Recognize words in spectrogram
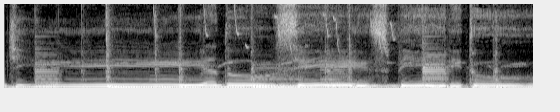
dia, doce Espírito,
